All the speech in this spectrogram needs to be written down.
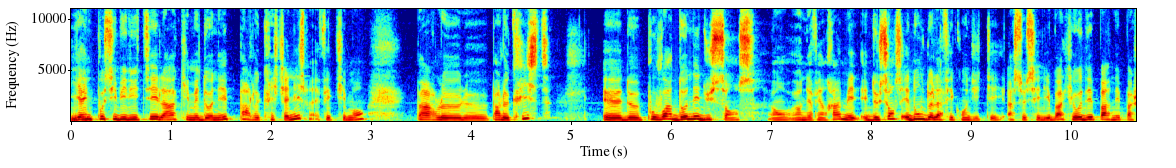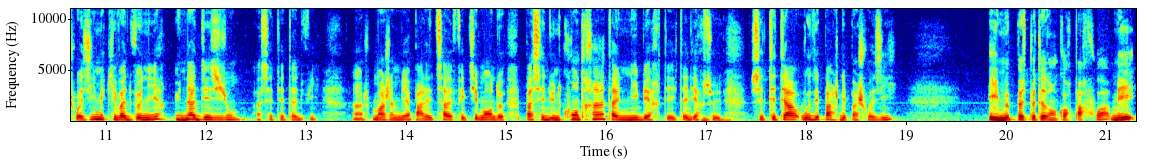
Il y a mhm. une possibilité là qui m'est donnée par le christianisme, effectivement, par le, par le Christ, de pouvoir donner du sens, on, y reviendra, mais du sens et donc de la fécondité à ce célibat qui au départ n'est pas choisi, mais qui va devenir une adhésion à cet état de vie. Hein, moi j'aime bien parler de ça, effectivement, de passer d'une contrainte à une liberté, c'est-à-dire mhm. cet état au départ je ne l'ai pas choisi, et il me pèse peut-être encore parfois, mais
